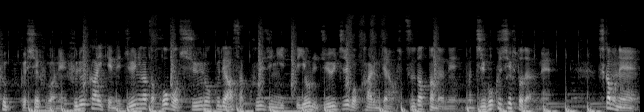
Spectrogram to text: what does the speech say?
クックシェフはねフル回転で12月ほぼ収録で朝9時に行って夜11時後帰るみたいなのが普通だったんだよね、まあ、地獄シフトだよね。しかもね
